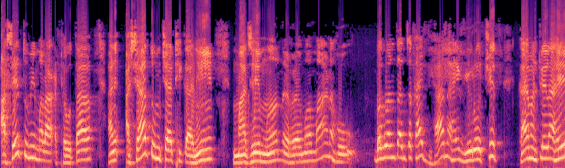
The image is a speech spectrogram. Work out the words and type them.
असे तुम्ही मला आठवता आणि अशा तुमच्या ठिकाणी माझे मन रममाण हो. भगवंतांचं काय ध्यान आहे? विरोचित. काय म्हटलेलं आहे?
